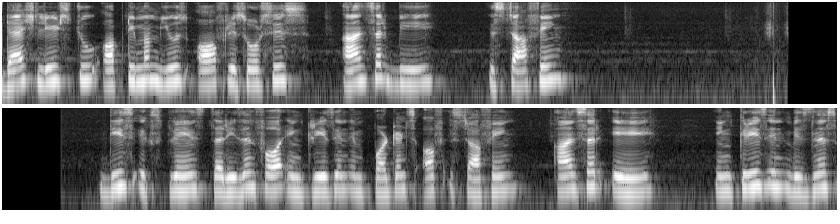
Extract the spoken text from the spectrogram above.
Dash leads to optimum use of resources. Answer B. Staffing. This explains the reason for increase in importance of staffing. Answer A. Increase in business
